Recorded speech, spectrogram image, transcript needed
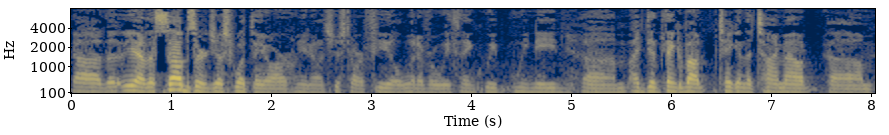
Uh, the, yeah, the subs are just what they are. You know, it's just our feel, whatever we think we we need. Um, I did think about taking the timeout. Um,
